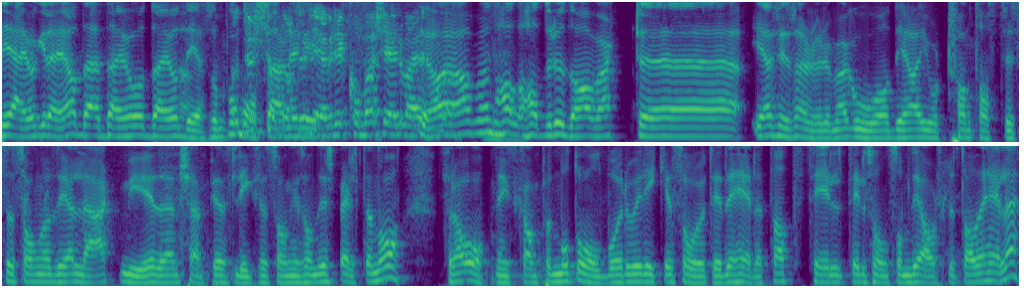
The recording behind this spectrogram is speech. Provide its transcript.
det er jo greia. Det er, jo, det er jo det som på en måte er skjønner at du lever i kommersiell verden? ja, ja, men hadde du da vært eh, Jeg syns Elverum er gode, og de har gjort fantastisk sesong, og de har lært mye i den Champions League-sesongen som de spilte nå. Fra åpningskampen mot Aalborg, hvor de ikke så ut i det hele tatt, til, til sånn som de avslutta det hele.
